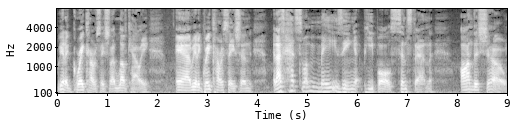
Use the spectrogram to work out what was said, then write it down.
We had a great conversation. I love Callie. And we had a great conversation and I've had some amazing people since then on this show.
